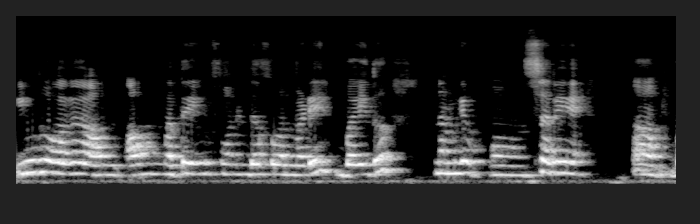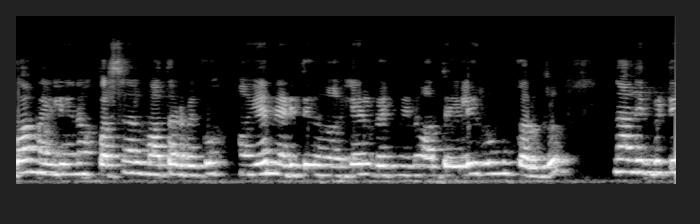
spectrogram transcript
ಇವರು ಆಗ ಅವ್ನ್, ಅವನ್ ಮತ್ತೆ ಇವ್ರ ಫೋನಿಂದ ಫೋನ್ ಮಾಡಿ ಬೈದು ನಮ್ಗೆ ಸರಿ ಬಾ ಮೈಲಿ ಏನೋ ಪರ್ಸನಲ್ ಮಾತಾಡ್ಬೇಕು. ಏನ್ ನಡೀತೀವಿ ಹೇಳ್ಬೇಕು ನೀನು ಅಂತ ಹೇಳಿ ರೂಮ್ ಕರೆದ್ರು. ನಾನು ಇದ್ಬಿಟ್ಟು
